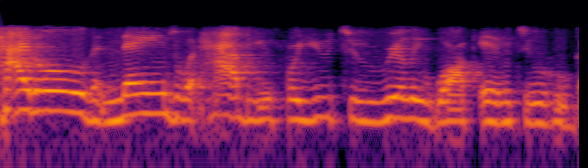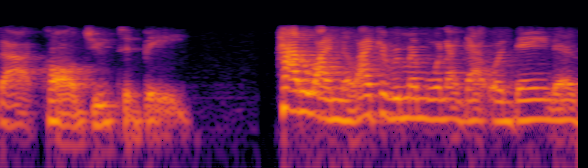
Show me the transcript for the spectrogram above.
titles and names, what have you, for you to really walk into who God called you to be. How do I know? I can remember when I got ordained as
